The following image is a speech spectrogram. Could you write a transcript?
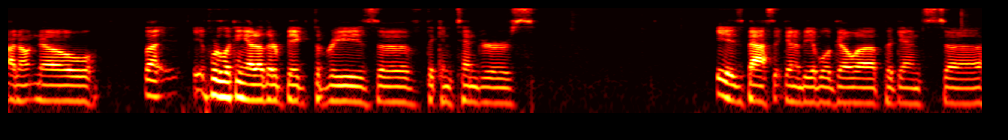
I don't know. But if we're looking at other big threes of the contenders, is Bassitt going to be able to go up against uh,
